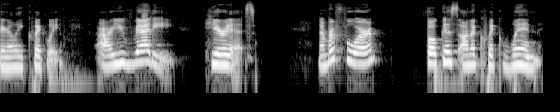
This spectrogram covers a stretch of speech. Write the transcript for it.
fairly quickly. Are you ready? Here it is. Number four, focus on a quick win.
